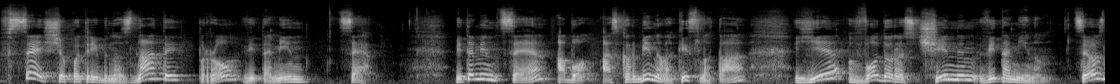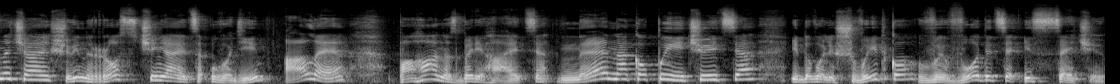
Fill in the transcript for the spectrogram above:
все, що потрібно знати про вітамін С. Вітамін С або аскорбінова кислота є водорозчинним вітаміном. Це означає, що він розчиняється у воді, але погано зберігається, не накопичується і доволі швидко виводиться із сечею.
